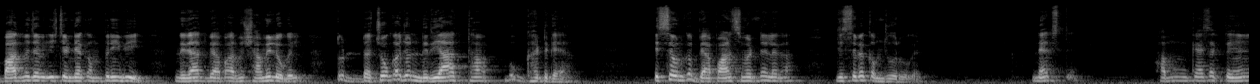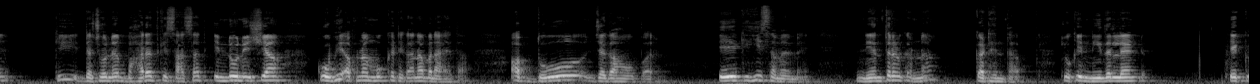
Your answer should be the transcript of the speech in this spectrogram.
बाद में जब ईस्ट इंडिया कंपनी भी निर्यात व्यापार में शामिल हो गई तो डचों का जो निर्यात था, वो घट गया। इससे उनका व्यापार सिमटने लगा, जिससे वे कमज़ोर हो गए। नेक्स्ट हम कह सकते हैं कि डचों ने भारत के साथ साथ इंडोनेशिया को भी अपना मुख्य ठिकाना बनाया था। अब दो जगहों पर एक ही समय में नियंत्रण करना कठिन था, क्योंकि नीदरलैंड एक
